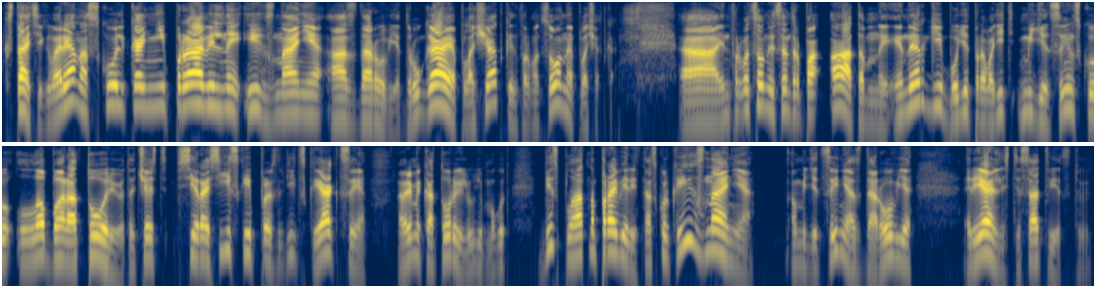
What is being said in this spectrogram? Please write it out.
кстати говоря, насколько неправильны их знания о здоровье. Другая площадка, информационная площадка. Э, информационный центр по атомной энергии будет проводить медицинскую лабораторию. Это часть всероссийской просветительской акции, во время которой люди могут бесплатно проверить, насколько их знания о медицине, о здоровье реальности соответствует.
